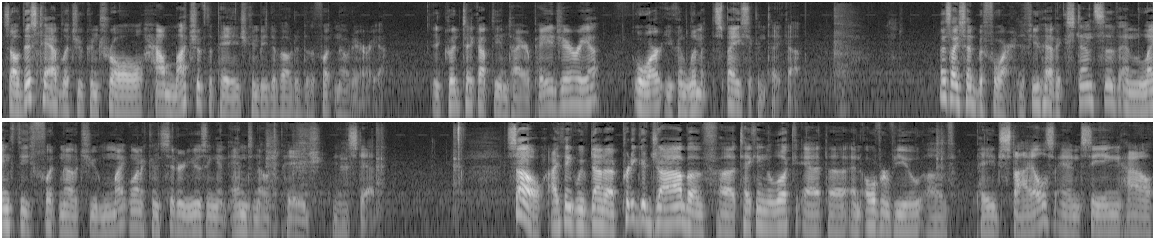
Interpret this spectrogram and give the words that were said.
So this tab lets you control how much of the page can be devoted to the footnote area. It could take up the entire page area, or you can limit the space it can take up. As I said before, if you have extensive and lengthy footnotes, you might want to consider using an endnote page instead. So, I think we've done a pretty good job of uh, taking a look at uh, an overview of page styles and seeing how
